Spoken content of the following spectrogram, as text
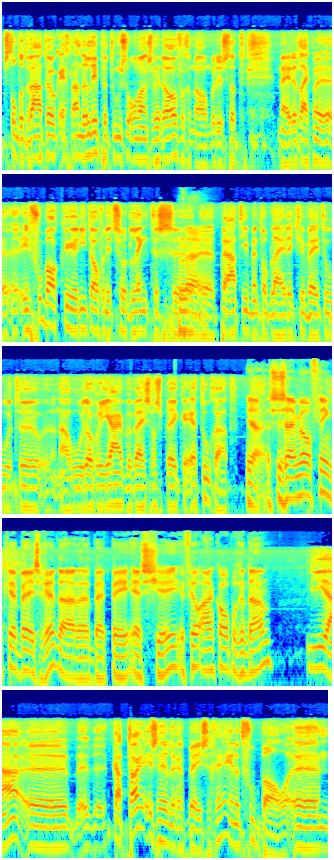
stond het water ook echt aan de lippen... toen ze onlangs werden overgenomen. Dus dat, nee, dat lijkt me... in voetbal kun je niet over dit soort lengtes nee. praten. Je bent al blij dat je weet hoe het, nou, hoe het over een jaar, bij wijze van spreken, ertoe gaat. Ja, ze zijn wel flink bezig hè, daar bij PSG. Veel aankopen gedaan. Ja, uh, Qatar is heel erg bezig hè, in het voetbal. Uh,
